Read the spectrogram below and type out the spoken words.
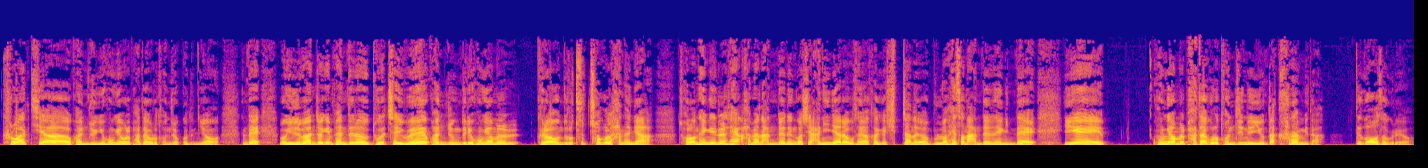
크로아티아 관중이 홍염을 바닥으로 던졌거든요. 근데 뭐 일반적인 팬들은 도대체 왜 관중들이 홍염을 그라운드로 투척을 하느냐 저런 행위를 해, 하면 안 되는 것이 아니냐라고 생각하기가 쉽잖아요. 물론 해서는 안 되는 행위인데 이게 홍염을 바닥으로 던지는 이유 딱 하나입니다. 뜨거워서 그래요.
